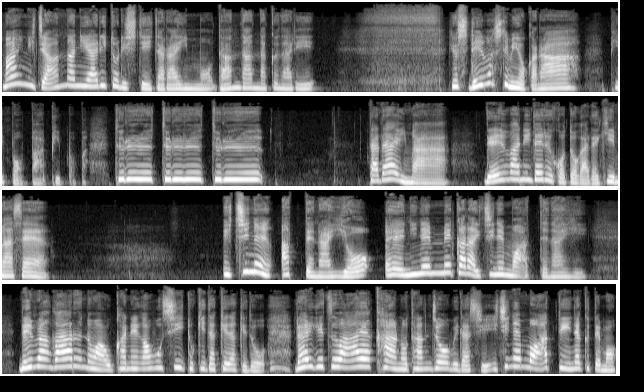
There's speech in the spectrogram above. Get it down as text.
毎日あんなにやり取りしていた LINE もだんだんなくなりよし電話してみようかな。ピポパピポパ。トゥルルトゥルルトゥルル。ただいま電話に出ることができません。1年会ってないよ、えー、2年目から1年も会ってない。電話があるのはお金が欲しい時だけだけど来月は綾香の誕生日だし1年も会っていなくても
